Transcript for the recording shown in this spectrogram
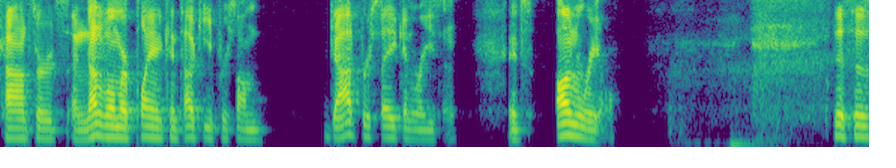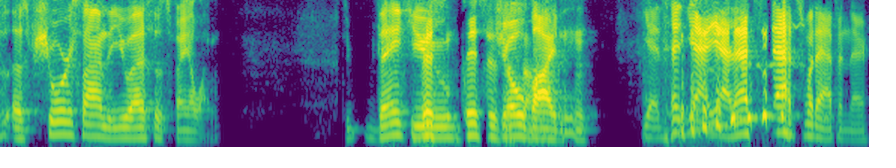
concerts, and none of them are playing Kentucky for some godforsaken reason. It's unreal. This is a sure sign the U.S. is failing. Thank you, This, this is Joe. Biden. Yeah, that, yeah, yeah. That's that's what happened there.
